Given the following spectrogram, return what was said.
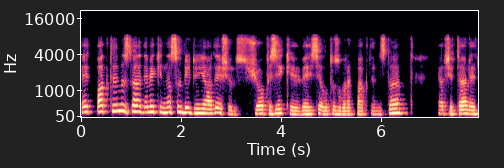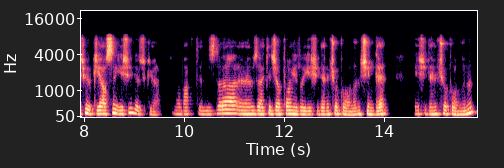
Evet baktığımızda demek ki nasıl bir dünyada yaşıyoruz? Jeofizik e, VS30 olarak baktığımızda gerçekten e, Türkiye aslında yeşil gözüküyor. Ama baktığımızda e, özellikle Japonya'da yeşillerin çok olduğunu, Çin'de yeşillerin çok olduğunu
